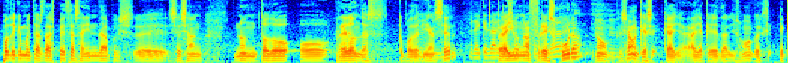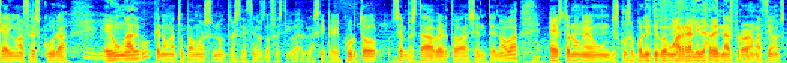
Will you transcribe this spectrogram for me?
pode que moitas das pezas aínda pois eh, sexan non todo o redondas que poderían uh -huh. ser, Pero hai, que pero hai unha frescura, non, uh -huh. saben que, que haya, haya que darlles un oco, é que hai unha frescura uh -huh. e un algo que non atopamos noutras seccións do festival, así que curto sempre está aberto a xente nova, e isto non é un discurso político, é unha realidade nas programacións,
